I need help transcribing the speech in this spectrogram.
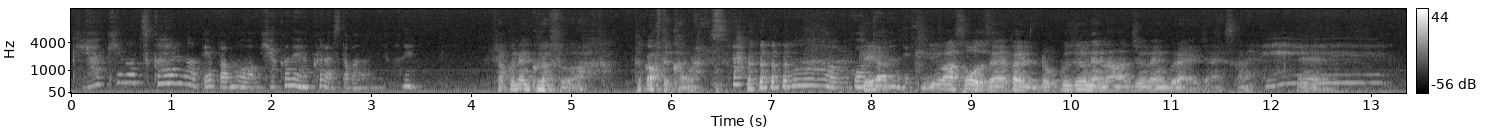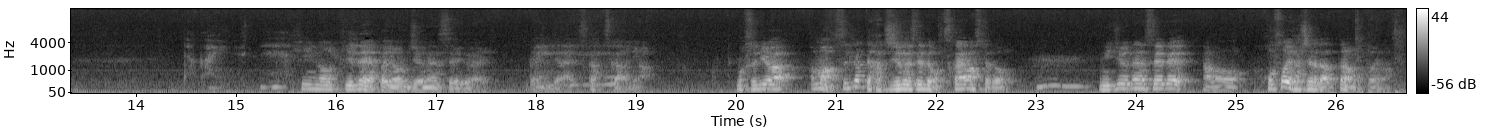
欅の使えるのってやっぱもう100年クラスとかなんですかね？100年クラスは高くて買えないです。もう豪邸なんですね。欅はそうですね。やっぱり60年70年ぐらいじゃないですかね。へえ。高いんですね。ヒノキでやっぱり40年生ぐらいがいいんじゃないですか？使うにはもう杉はまあ杉だって80年生でも使えますけど20年生であの細い柱だったらもう取れます。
